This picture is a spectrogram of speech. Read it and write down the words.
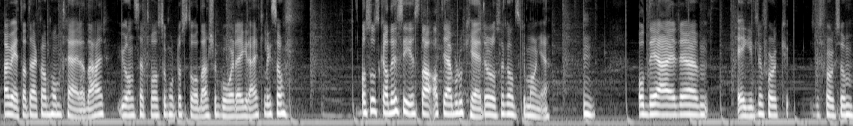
Jeg vet at jeg kan håndtere det her. Uansett hva som kommer til å stå der, så går det greit, liksom. Og så skal det sies da at jeg blokkerer også ganske mange. Mm. Og det er um, egentlig folk, folk som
